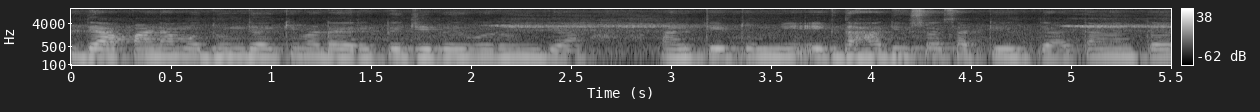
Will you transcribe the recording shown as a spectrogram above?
द्या. पाण्यामधून द्या किंवा डायरेक्ट जिभेवरून द्या. आणि ते तुम्ही एक दहा दिवसासाठीच द्या. त्यानंतर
